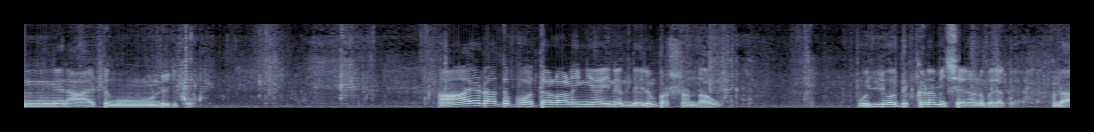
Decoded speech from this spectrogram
ഇങ്ങനെ ആയിട്ടും കൊണ്ടിരിക്കും ആയിടാത്ത പോത്തുകളാണെങ്കിൽ അതിന് എന്തെങ്കിലും പ്രശ്നം ഉണ്ടാവും പുല്ല് ഒതുക്കണ മിഷനാണ് ഇവരൊക്കെ. ഉണ്ടാ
